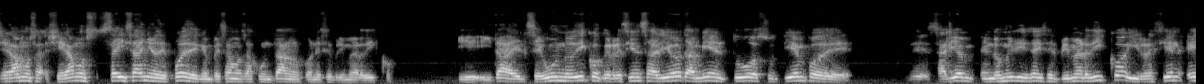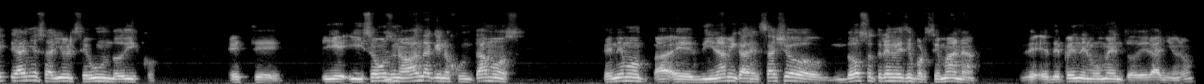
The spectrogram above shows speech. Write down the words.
llegamos, a- llegamos seis años después de que empezamos a juntarnos con ese primer disco. Y, y el segundo disco que recién salió también tuvo su tiempo de... salió en, en 2016 el primer disco y recién este año salió el segundo disco. Este, y somos una banda que nos juntamos, tenemos ah, eh, dinámicas de ensayo dos o tres veces por semana, de- depende del momento del año, ¿no?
